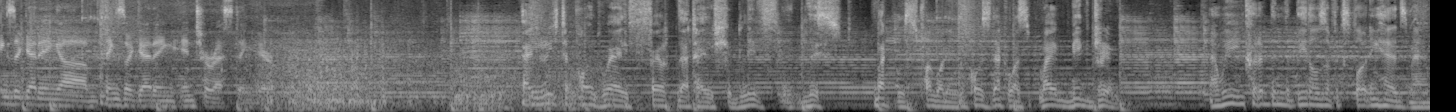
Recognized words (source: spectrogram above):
Things are getting um, things are getting interesting here. i reached a point where i felt that i should leave this but i'm struggling because that was my big dream Now we could have been the Beatles of exploding heads, man.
